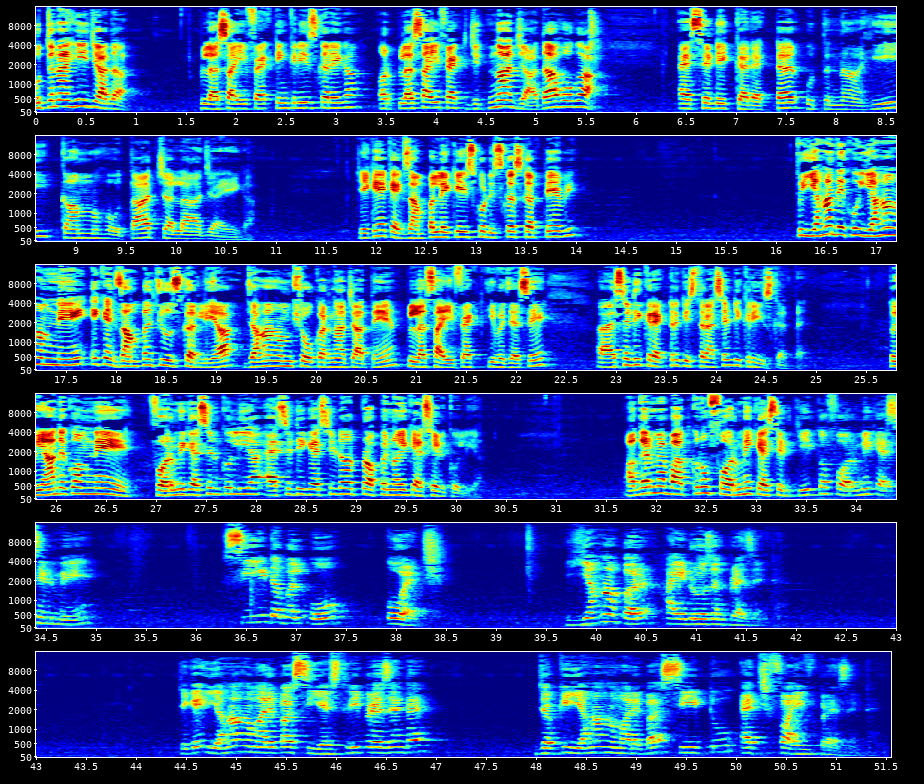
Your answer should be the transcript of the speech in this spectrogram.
उतना ही ज़्यादा प्लस आई इफ़ेक्ट इंक्रीज करेगा और प्लस आई इफ़ेक्ट जितना ज़्यादा होगा एसिडिक कैरेक्टर उतना ही कम होता चला जाएगा। ठीक है? एक एग्जांपल लेके इसको डिस्कस करते हैं अभी। तो यहाँ देखो, यहाँ हमने एक एग्ज़ाम्पल चूज़ कर लिया, जहाँ हम शो करना चाहते हैं प्लस आई इफ़ेक्ट की वजह से एसिडिक करेक्टर किस तरह से डिक्रीज करता है। तो यहाँ देखो हमने फॉर्मिक एसिड को लिया एसिटिक एसिड और प्रोपेनोइक एसिड को लिया। अगर मैं बात करूँ फॉर्मिक एसिड की तो फॉर्मिक एसिड में C double O O H यहाँ पर हाइड्रोजन प्रेजेंट ठीक है, यहाँ हमारे पास सी एच थ्री प्रेजेंट है, जबकि यहाँ हमारे पास C two H five present है।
